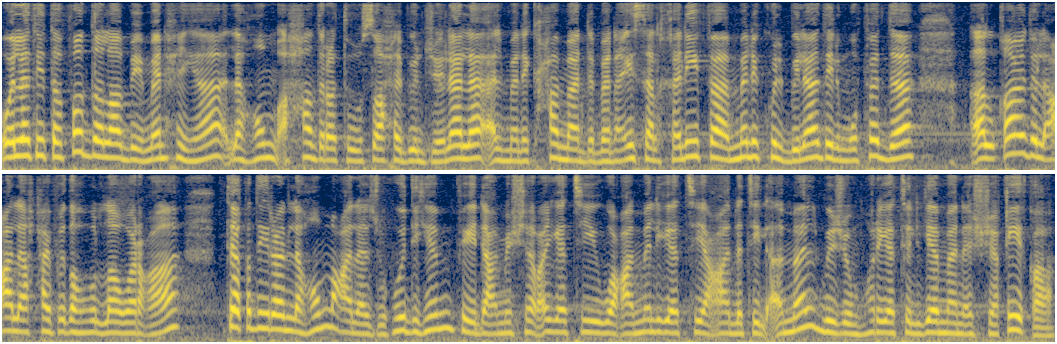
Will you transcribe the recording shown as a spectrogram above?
والتي تفضل بمنحها لهم حضرة صاحب الجلالة الملك حمد بن عيسى الخليفة ملك البلاد المفدى القائد الأعلى حفظه الله ورعاه تقديرا لهم على جهودهم في دعم الشرعية وعملية إعادة الأمل بجمهورية اليمن الشقيقة.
